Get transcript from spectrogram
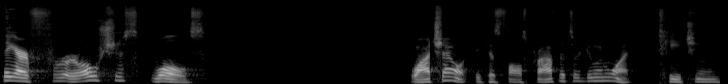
they are ferocious wolves. Watch out, because false prophets are doing what? Teaching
